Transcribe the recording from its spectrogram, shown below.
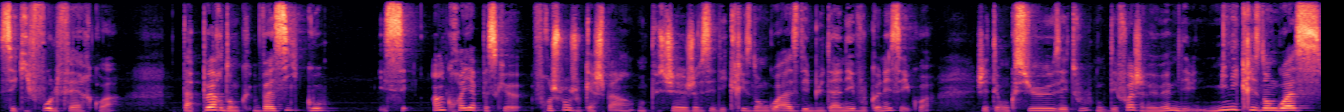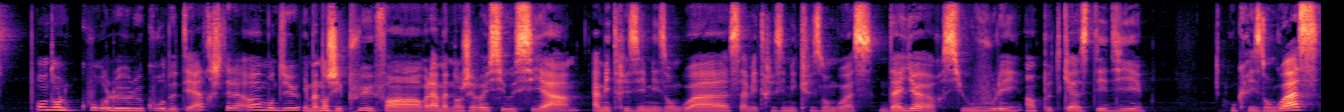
c'est qu'il faut le faire, quoi. T'as peur, donc vas-y, go. C'est incroyable parce que, franchement, je vous cache pas. Hein. En plus, je, faisais des crises d'angoisse, début d'année, vous connaissez, quoi. J'étais anxieuse et tout. Donc, des fois, j'avais même des mini crises d'angoisse pendant le cours, le, cours de théâtre. J'étais là, oh mon dieu. Et maintenant, j'ai plus. Enfin, voilà, maintenant, j'ai réussi aussi à, à maîtriser mes angoisses, à maîtriser mes crises d'angoisse. D'ailleurs, si vous voulez un podcast dédié aux crises d'angoisse,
